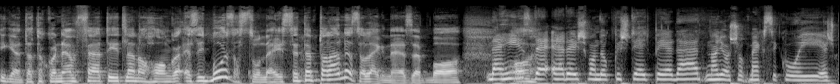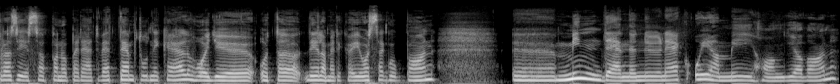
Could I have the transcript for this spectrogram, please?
igen, tehát akkor nem feltétlen a hanga, ez egy borzasztó nehéz, szerintem talán ez a legnehezebb a... Nehéz, a, de erre is mondok Pisti egy példát. Nagyon sok mexikói és brazil szappanoperát vettem. Tudni kell, hogy ott a dél-amerikai országokban minden nőnek olyan mély hangja van,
